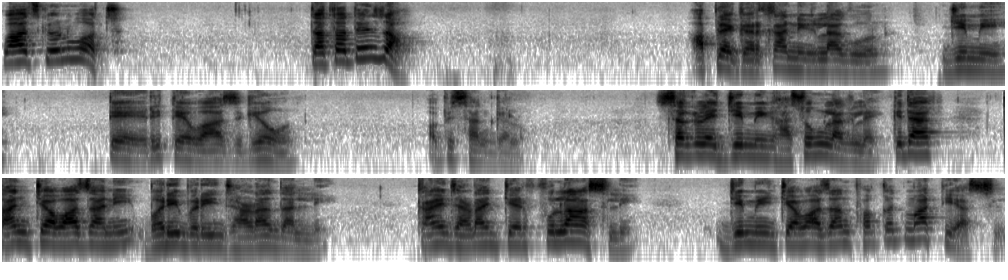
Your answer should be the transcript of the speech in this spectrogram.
वाज घेवन वच. जाता तें जावं. आपल्या घरकान्नीक लागून जिमी तें रितें वाज घेवन ऑफिसांत गेलो. सगळे जिमीक हांसूंक लागले. कित्याक? तांच्या वाजांनी बरीं बरीं झाडां जाल्लीं कांय झाडांचेर फुलां आसलीं जिमीच्या वाजांत फकत माती आसली.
